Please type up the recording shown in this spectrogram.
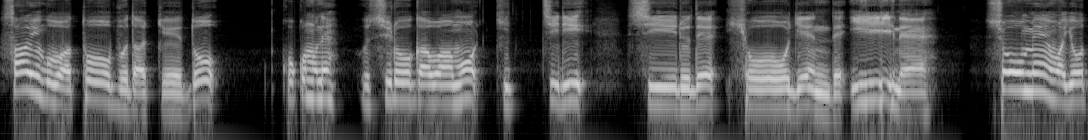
最後は頭部だけど、ここのね、後ろ側もきっちりシールで表現でいいね。正面は4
